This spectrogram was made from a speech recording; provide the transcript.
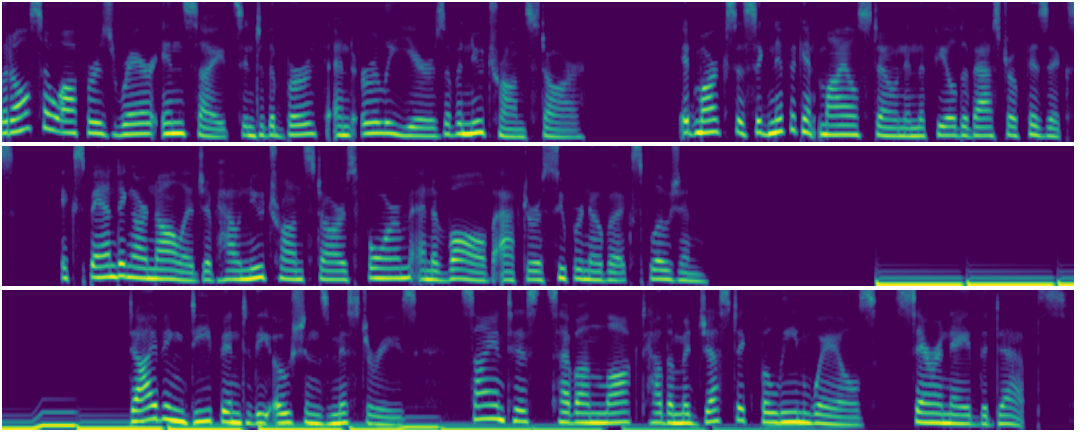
but also offers rare insights into the birth and early years of a neutron star. It marks a significant milestone in the field of astrophysics, expanding our knowledge of how neutron stars form and evolve after a supernova explosion. Diving deep into the ocean's mysteries, scientists have unlocked how the majestic baleen whales serenade the depths.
